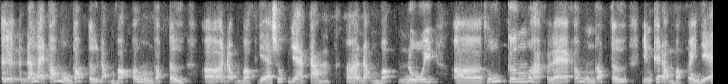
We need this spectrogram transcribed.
Đó là có nguồn gốc từ động vật có nguồn gốc từ uh, động vật gia súc gia cầm uh, động vật nuôi uh, thú cưng hoặc là có nguồn gốc từ những cái động vật hoang dã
